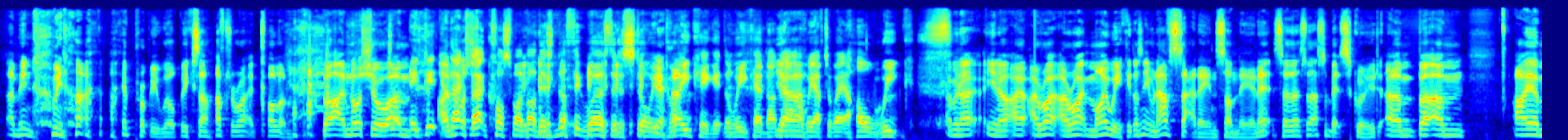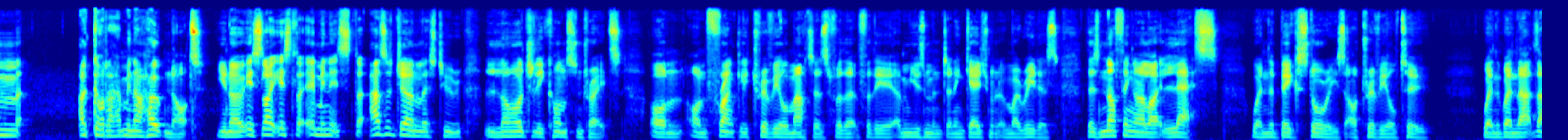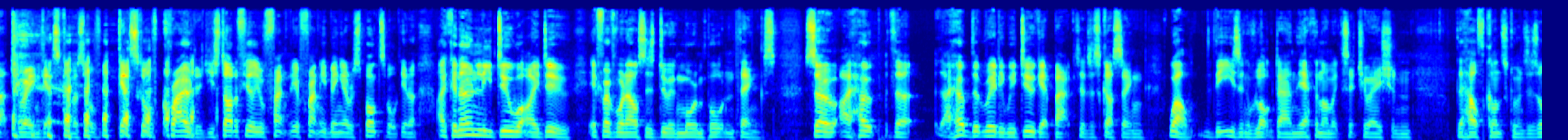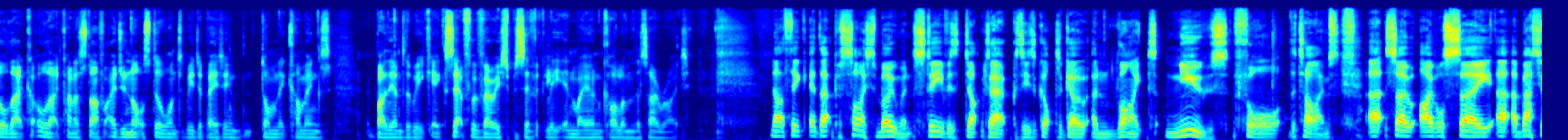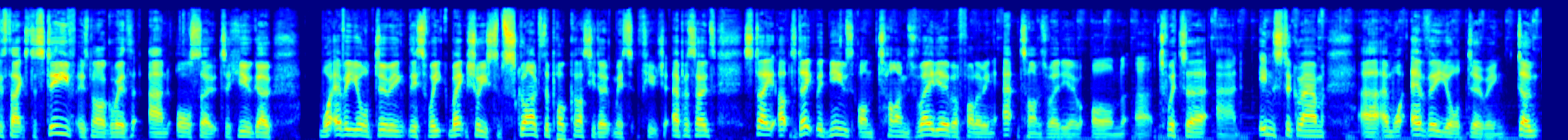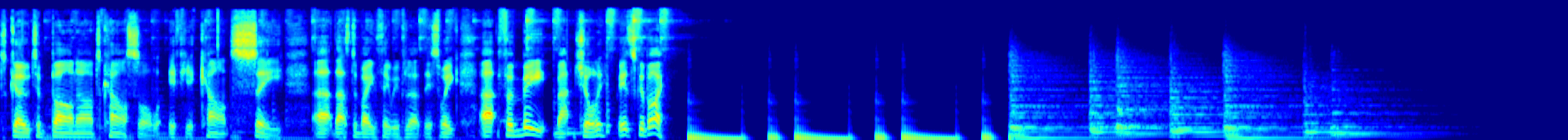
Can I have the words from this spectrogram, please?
I mean, I mean, I, I, probably will because I'll have to write a column, but I'm not sure. Um, did, that, not... that, crossed my mind. There's nothing worse than a story yeah. breaking at the weekend like yeah. that, and we have to wait a whole week. I mean, I, you know, I, I, write, I write my week. It doesn't even have Saturday and Sunday in it, so that's that's a bit screwed. Um, but um, I am. I God, I mean, I hope not. You know, it's like it's. I mean, it's as a journalist who largely concentrates on on frankly trivial matters for the for the amusement and engagement of my readers. There's nothing I like less when the big stories are trivial too when when that, that terrain gets kind of sort of gets sort of crowded, you start to feel you're frankly you're frankly being irresponsible. You know, I can only do what I do if everyone else is doing more important things. So I hope that I hope that really we do get back to discussing well the easing of lockdown, the economic situation, the health consequences, all that all that kind of stuff. I do not still want to be debating Dominic Cummings by the end of the week, except for very specifically in my own column that I write. Now, I think at that precise moment, Steve is ducked out because he's got to go and write news for the Times. Uh, so I will say uh, a massive thanks to Steve, who's not with, and also to Hugo. Whatever you're doing this week, make sure you subscribe to the podcast so you don't miss future episodes. Stay up to date with news on Times Radio by following at Times Radio on uh, Twitter and Instagram. Uh, and whatever you're doing, don't go to Barnard Castle if you can't see. Uh, that's the main thing we've learnt this week. Uh, for me, Matt Chorley, it's goodbye.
